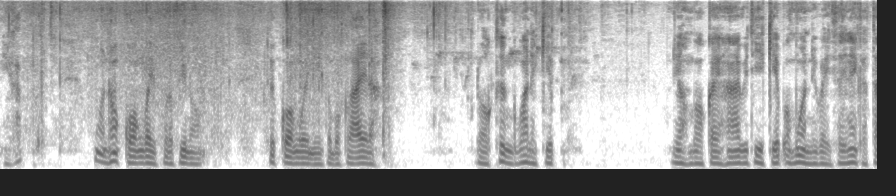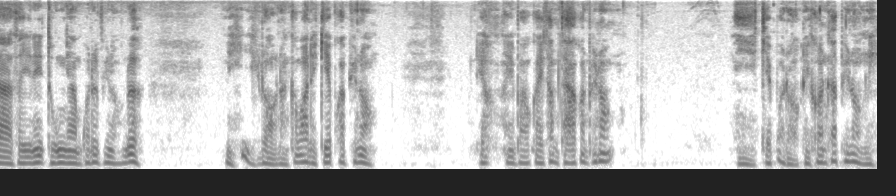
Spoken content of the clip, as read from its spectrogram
นี่ครับมันเขากองไว้พวกพี่น้องถ้ากองไว้นี่ก็บอกไรล่ะ ดอกเทิงก็ว่าในเก็บ เดี๋ยวบอกไก่หาวิธีเก็บเอาม้วนนี่ไว้ใส่ในกระตาใส่ในถุงยามก่อนเด้พี่น้องเด้อ นี่อีกดอกนั้นก็ว่าในเก็บครับพี่น้อง เดี๋ยวให้บ่าวไก่ทำทาก่อนพี่น้อง นี่เก็บเอาดอกนี่ก่อนครับพี่น้องนี่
